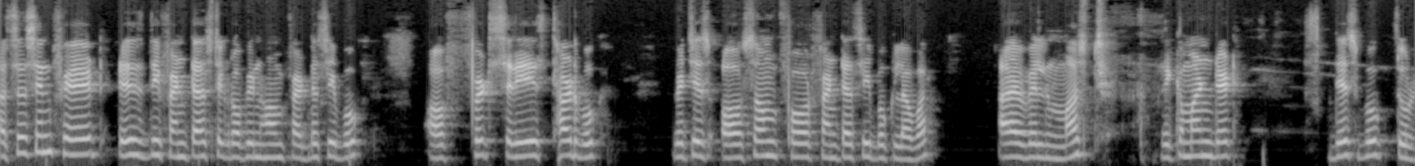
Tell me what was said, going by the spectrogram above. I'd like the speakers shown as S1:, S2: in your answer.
S1: Assassin Fate is the fantastic Robin Hobb fantasy book of Fitz series third book which is awesome for fantasy book lover. I will must recommend it this book to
